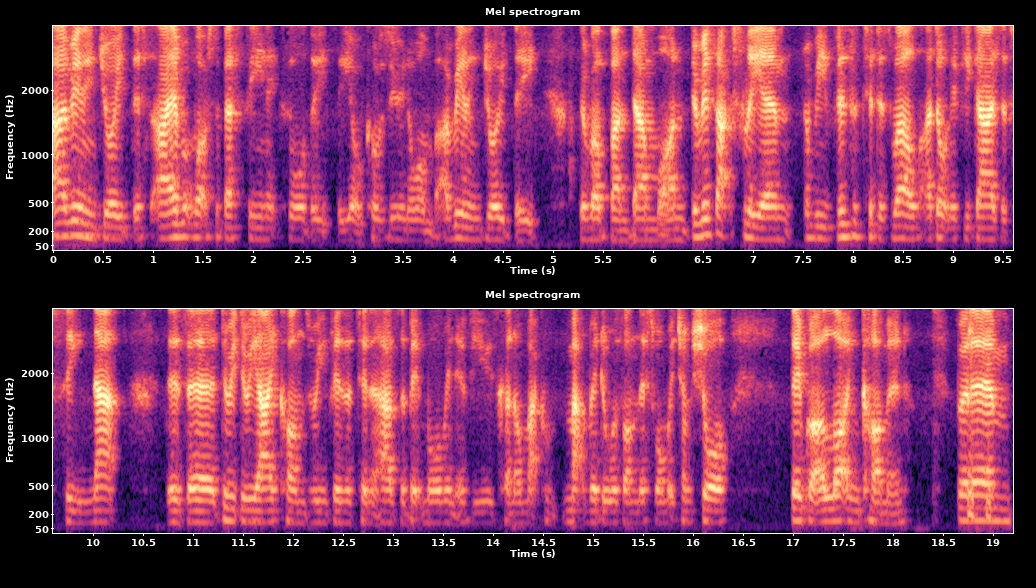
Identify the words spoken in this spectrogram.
I really enjoyed this. I haven't watched the Beth Phoenix or the the Yokozuna one, but I really enjoyed the the Rob Van Dam one. There is actually um, a revisited as well. I don't know if you guys have seen that. There's a WWE Icons revisited and it has a bit more interviews. Kind of Matt, Matt Riddle was on this one, which I'm sure they've got a lot in common. But um,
